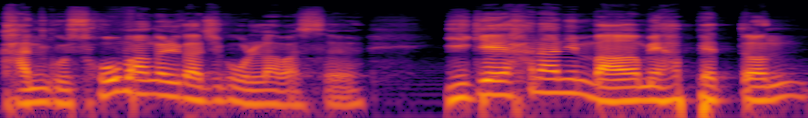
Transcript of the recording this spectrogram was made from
간구, 소망을 가지고 올라왔어요. 이게 하나님 마음에 합했던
